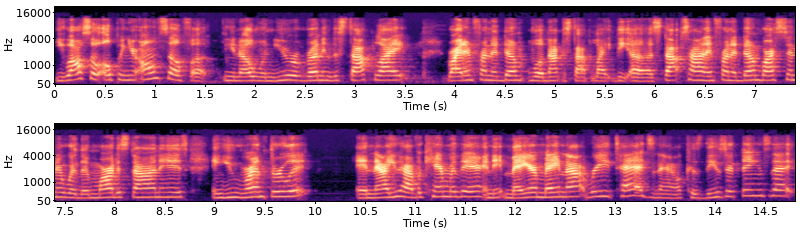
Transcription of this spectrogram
you also open your own self up. You know when you're running the stoplight right in front of dumb well not the stoplight the uh, stop sign in front of dunbar center where the martyr stein is and you run through it and now you have a camera there and it may or may not read tags now because these are things that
